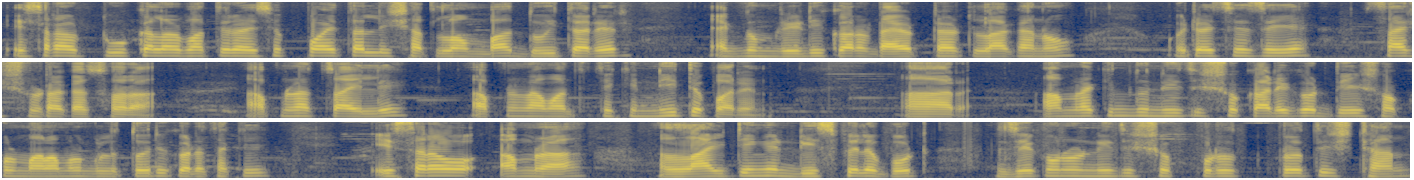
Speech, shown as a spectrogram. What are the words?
এছাড়াও টু কালার বাতি রয়েছে, পঁয়তাল্লিশ সাত লম্বা, দুই তারের, একদম রেডি করা ডায়োড টায়োড লাগানো। ওইটা হচ্ছে যে চারশো টাকা ছড়া। আপনারা চাইলে আপনারা আমাদের থেকে নিতে পারেন। আর আমরা কিন্তু নিজস্ব কারিগর দিয়ে সকল মালামালগুলো তৈরি করে থাকি। এছাড়াও আমরা লাইটিংয়ের ডিসপ্লে বোর্ড যে কোনো নিজস্ব প্র- প্রতিষ্ঠান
